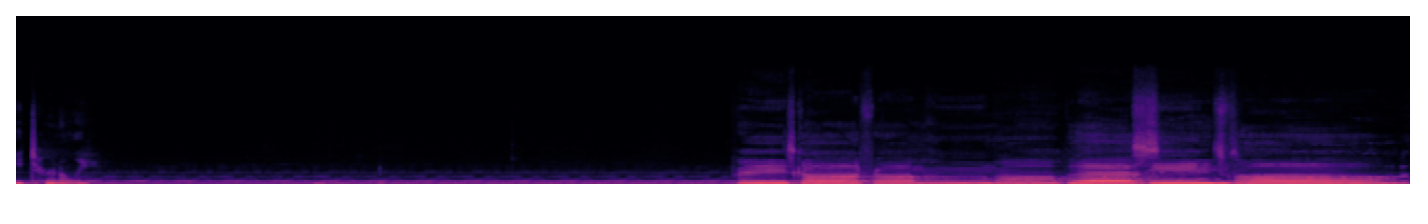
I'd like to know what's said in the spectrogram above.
eternally. Praise God from whom all blessings flow.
